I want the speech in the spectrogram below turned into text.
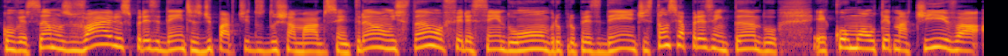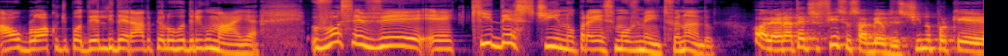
conversamos, vários presidentes de partidos do chamado Centrão estão oferecendo ombro para o presidente, estão se apresentando apresentando eh, como alternativa ao bloco de poder liderado pelo Rodrigo Maia. Você vê eh, que destino para esse movimento, Fernando? Olha, era até difícil saber o destino, porque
